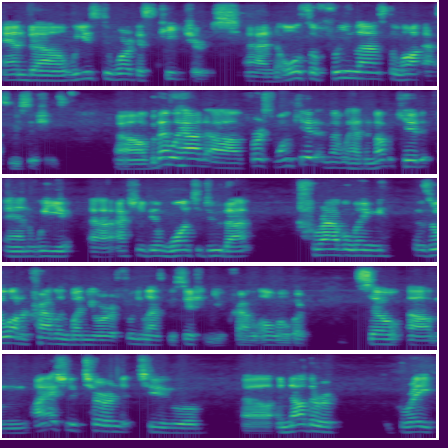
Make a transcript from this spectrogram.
and uh, we used to work as teachers and also freelanced a lot as musicians. Uh, but then we had uh, first one kid, and then we had another kid, and we actually didn't want to do that traveling there's a lot of traveling when you're a freelance musician. You travel all over. So um, I actually turned to uh, another great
